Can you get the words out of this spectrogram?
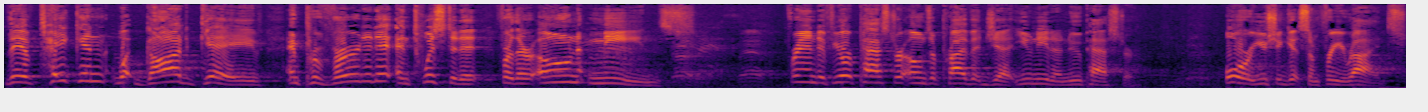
They have taken what God gave and perverted it and twisted it for their own means. Friend, if your pastor owns a private jet, you need a new pastor. Or you should get some free rides.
